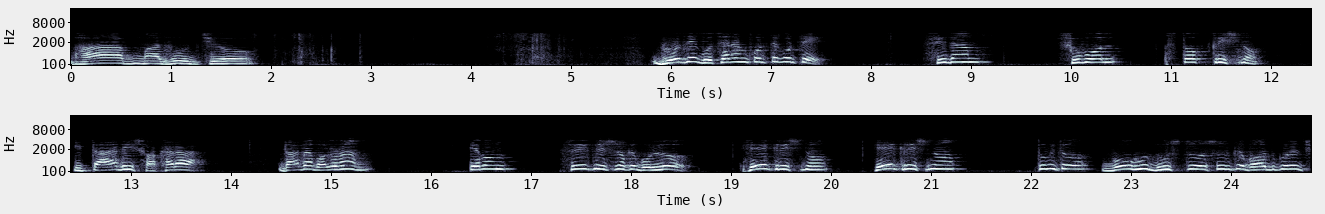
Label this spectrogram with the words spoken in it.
ভাব মাধুর্য ব্রজে গোচারণ করতে করতে শ্রীরাম সুবল, স্তক, কৃষ্ণ ইত্যাদি সখারা দাদা বলরাম এবং শ্রীকৃষ্ণকে বলল, হে কৃষ্ণ হে কৃষ্ণ, তুমি তো বহু দুষ্ট অসুরকে বধ করেছ।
